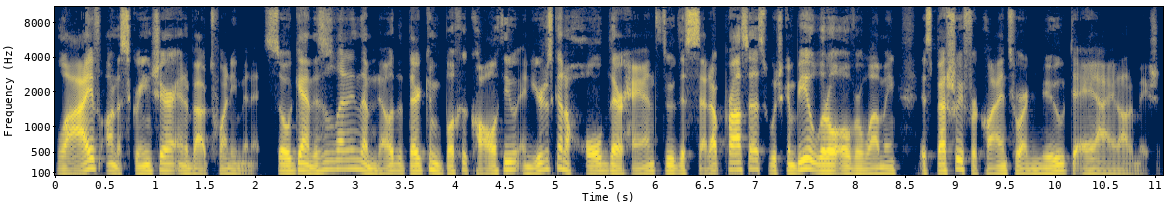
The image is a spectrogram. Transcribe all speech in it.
live on a screen share in about 20 minutes. So again, this is letting them know that they can book a call with you and you're just going to hold their hand through the setup process, which can be a little overwhelming, especially for clients who are new to AI and automation.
